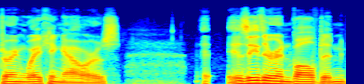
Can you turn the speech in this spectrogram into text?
during waking hours is either involved in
